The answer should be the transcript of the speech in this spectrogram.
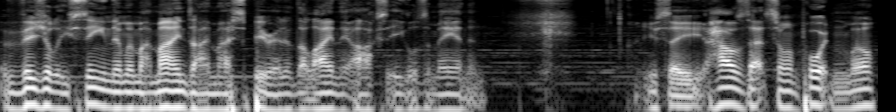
visually seeing them in my mind's eye, my spirit of the lion, the ox, the eagle's the man. And you say, how's that so important? Well,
